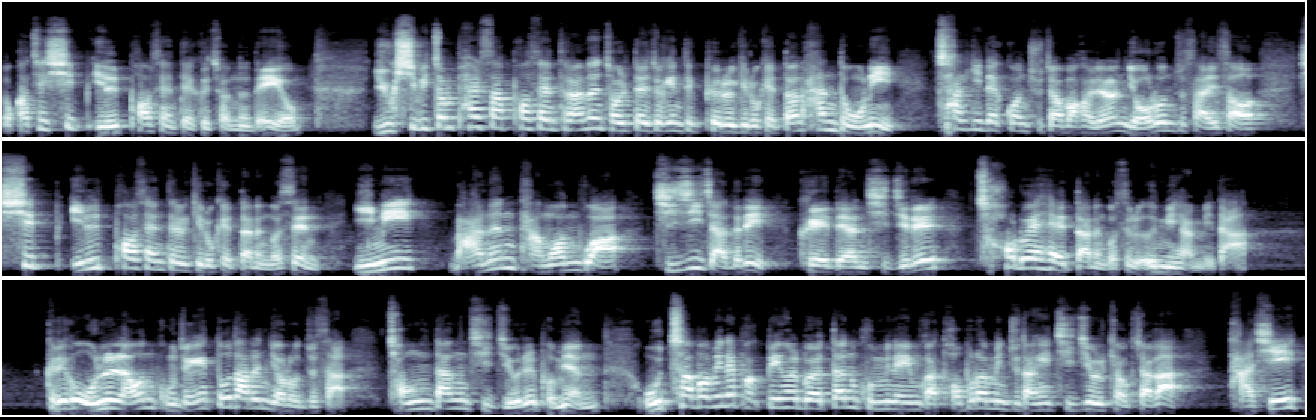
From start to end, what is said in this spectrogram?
똑같이 11%에 그쳤는데요. 62.84%라는 절대적인 득표를 기록했던 한동훈이 차기 대권 주자와 관련한 여론조사에서 11%를 기록했다는 것은 이미 많은 당원과 지지자들이 그에 대한 지지를 철회했다는 것을 의미합니다. 그리고 오늘 나온 공정의 또 다른 여론조사 정당 지지율을 보면 오차범인의 박빙을 보였던 국민의힘과 더불어민주당의 지지율 격차가 다시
